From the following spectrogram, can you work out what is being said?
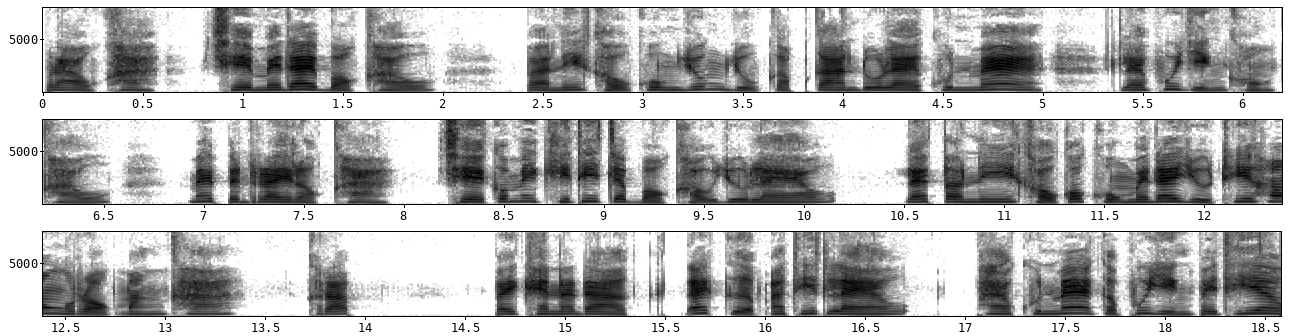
เปล่าค่ะ เชไม่ได้บอกเขา ป่านนี้เขาคงยุ่งอยู่กับการดูแลคุณแม่ และผู้หญิงของเขา ไม่เป็นไรหรอกค่ะ เชก็ไม่คิดที่จะบอกเขาอยู่แล้ว และตอนนี้เขาก็คงไม่ได้อยู่ที่ห้องหรอกมั้งคะ ครับ ไปแคนาดาได้เกือบอาทิตย์แล้ว พาคุณแม่กับผู้หญิงไปเที่ยว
